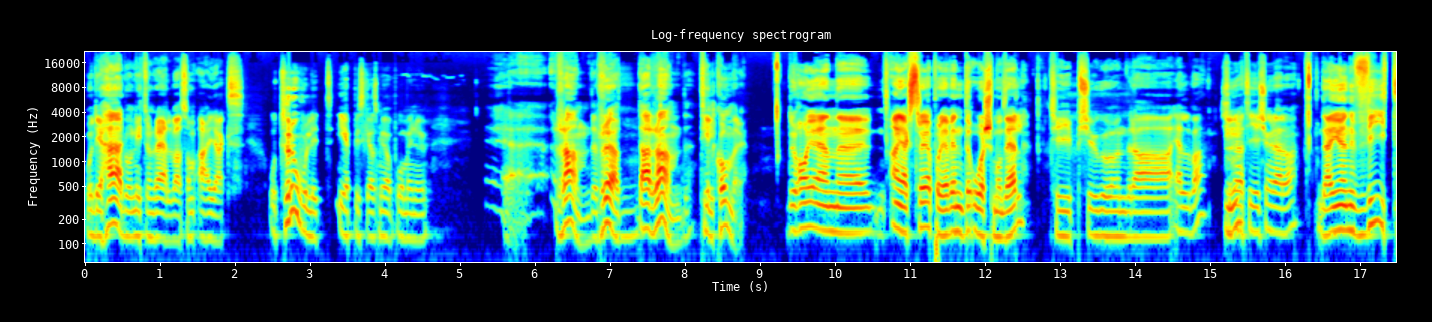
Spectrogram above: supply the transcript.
Och det är här då 1911 som Ajax otroligt episka som jag har på mig nu eh, rand, röda rand tillkommer. Du har ju en eh, Ajax-tröja på dig, jag vet inte årsmodell. Typ 2011, 2010, 2011. Det är ju en vit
